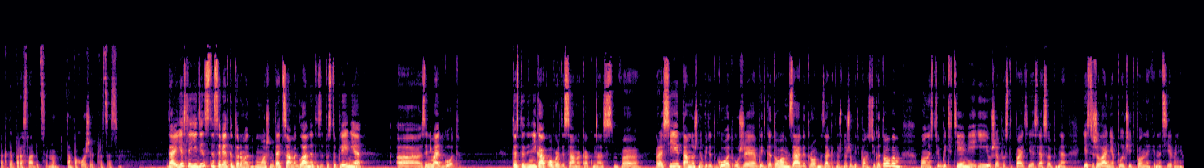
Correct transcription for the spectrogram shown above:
как-то порасслабиться. Ну, там похожие процессы. Да, если единственный совет, который мы можем дать, самое главное, это поступление э, занимает год. То есть это не как over the summer, как у нас в России, там нужно будет год уже быть готовым, за год, ровно за год нужно уже быть полностью готовым, полностью быть в теме и уже поступать, если особенно есть желание получить полное финансирование.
